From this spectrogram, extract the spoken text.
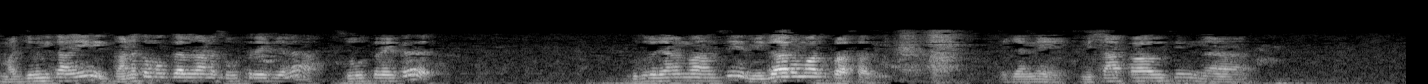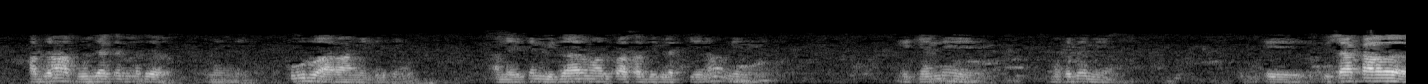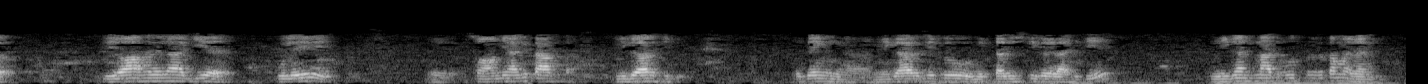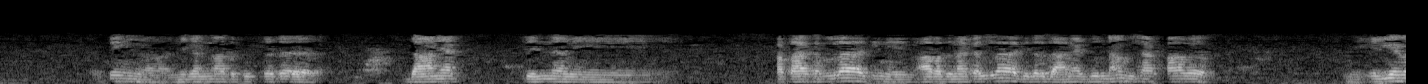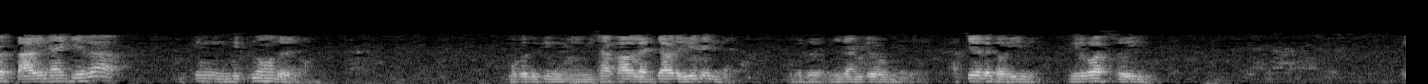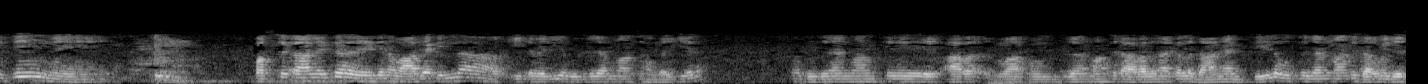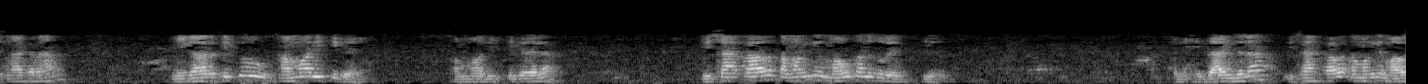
මජ්ක්‍ධිම නිකායේ ඝනක මොග්ගල්ලාන සූත්‍රය කියලා සූත්‍රයක බුදුරජාණන් වහන්සේ මිගාරමාර්ග ප්‍රාසාදය. ඒ කියන්නේ විශාඛාව විසින් අදා පූජා කරන ලද මේ පූර්ව ආරාමයේ කියලා කියනවා. අන්න ඒ කියන්නේ මිගාරමාර්ග ප්‍රාසාදය කියලා කියනවා මේ ඒ කියන්නේ මොකද මේ ඒ විශාඛාව විවාහ වෙලා ගිය කුලේ ස්වාමියාගේ තාත්තා නිගාර සිටු. ඉතින් නිගාර සිටු මිත්‍යා දෘෂ්ටික වෙලා හිටියේ නිගණ්ඨනාථ පුත්‍රට තමයි වෙන්නේ. ඉතින් නිගණ්ඨනාථ පුත්‍රට දානයක් දෙන්න මේ කතා කරලා ඉතින් ආරාධනා කළා ගෙදර දානයක් දුන්නාම විශාඛාව මේ එළියවත් ආවේ නැහැ කියලා ඉතින් හිත නොහොඳ වෙනවා. මොකද ඉතින් මේ විශාඛාව ලැජ්ජාවට එළිය දෙන්නේ නැහැ. මොකද නිගන්ඨයෝ මේ අචේලක ඉන්නේ, නිර්වස්ව ඉන්නේ. ඉතින් මේ පස්සේ කාලෙක ඒ ගැන වාදයක් ඉල්ලා ඊට වැඩිය බුදුරජාන් වහන්සේ හොඳයි කියලා බුදුරජාන් වහන්සේ ආර බුදුරජාන් වහන්සේට ආරාධනා කරලා දානයක් දීලා බුදුරජාන් වහන්සේ ධර්මයේ දේශනා කරාම නිගාරසිතු සම්මාදිට්ඨික වෙනවා. සම්මාදිට්ඨික වෙලා විශාඛාව තමන්ගේ මව් තනතුරේ තියෙනවා. එනේ එදා ඉඳලා විශාඛාව තමන්ගේ මව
